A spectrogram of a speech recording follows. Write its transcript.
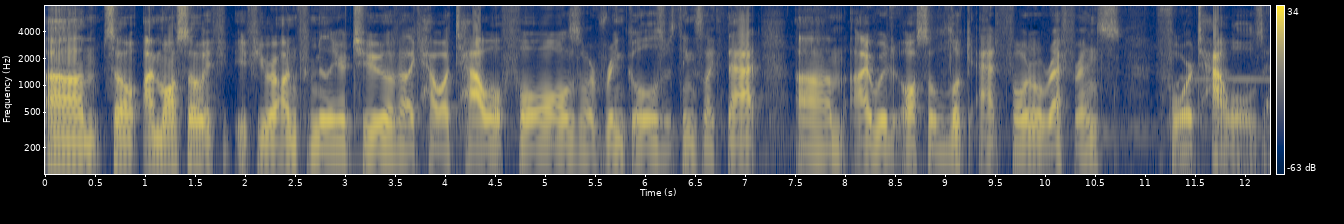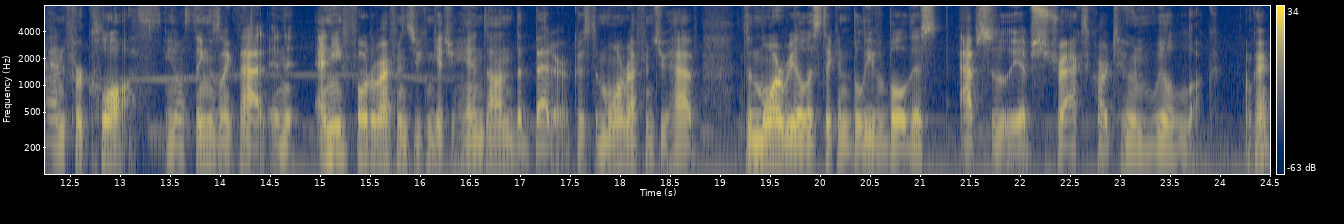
Um, so I'm also, if, if you're unfamiliar too, of like how a towel falls or wrinkles or things like that, um, I would also look at photo reference for towels and for cloth, you know, things like that. And any photo reference you can get your hands on, the better, because the more reference you have, the more realistic and believable this absolutely abstract cartoon will look. Okay,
